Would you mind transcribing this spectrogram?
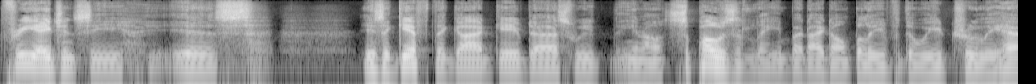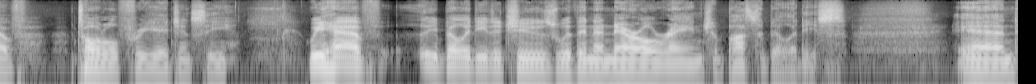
free agency is is a gift that God gave to us. We, you know, supposedly, but I don't believe that we truly have total free agency. We have the ability to choose within a narrow range of possibilities. And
